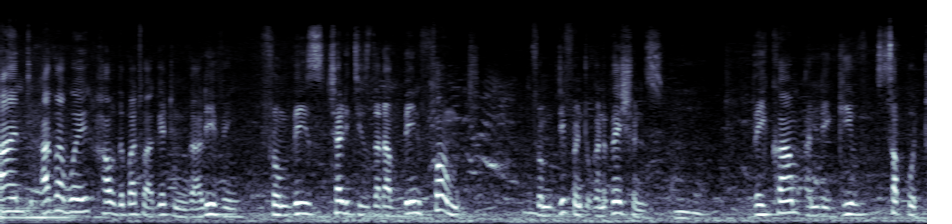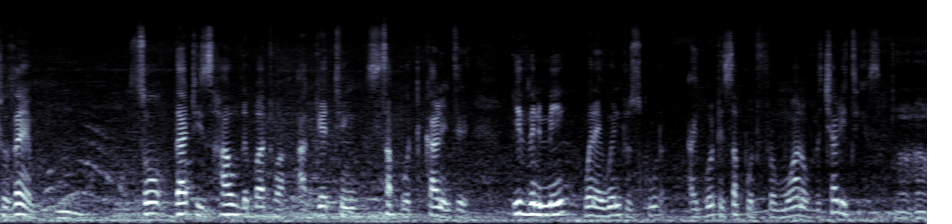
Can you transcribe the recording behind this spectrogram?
and other way how the Batwa are getting their living from these charities that have been formed from different organizations. Mm. They come and they give support to them. Mm. So that is how the Batwa are getting support currently. Even me, when I went to school, I got a support from one of the charities. Uh-huh.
